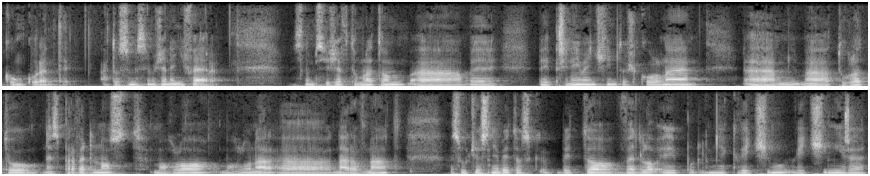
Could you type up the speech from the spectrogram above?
konkurenty. A to si myslím, že není fér. Myslím si, že v tomhle by, by při nejmenším to školné tuhletu nespravedlnost mohlo, mohlo narovnat a současně by to, by to vedlo i podle mě k většímu, větší míře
